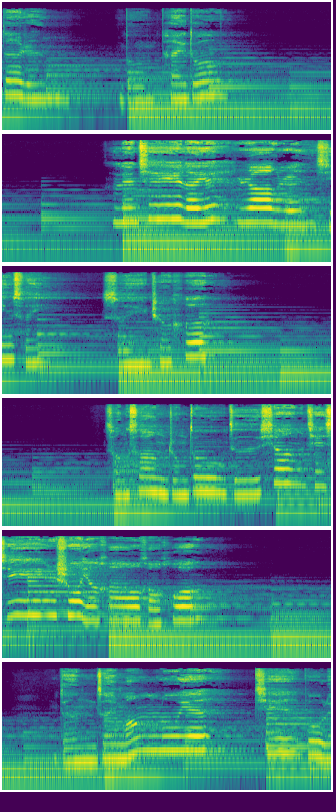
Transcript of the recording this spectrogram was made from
的人不太多，连起来也让人心碎，碎成河。沧桑中独自向前行，说要好好活。但再忙碌也解不了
